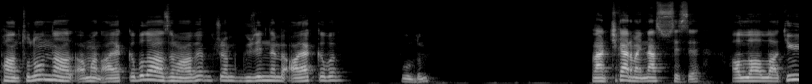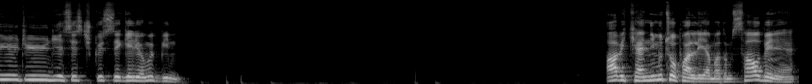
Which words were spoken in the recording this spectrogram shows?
pantolon lazım. Aman ayakkabı lazım abi. Şu an güzelinden bir ayakkabı buldum. Lan çıkarmayın su sesi. Allah Allah diye ses çıkıyor size geliyor mu bin. Abi kendimi toparlayamadım. Sal beni.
